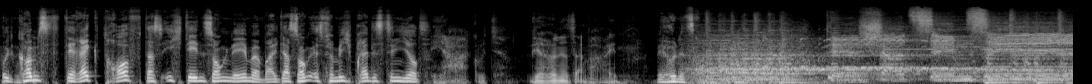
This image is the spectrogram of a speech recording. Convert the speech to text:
und kommst direkt drauf, dass ich den Song nehme, weil der Song ist für mich prädestiniert. Ja, gut. Wir hören jetzt einfach rein. Wir hören jetzt rein. Der Schatz im Silber.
